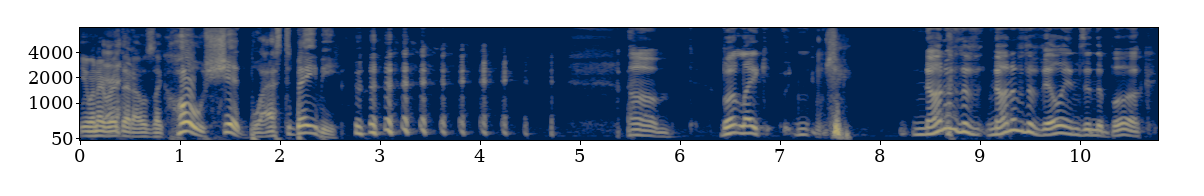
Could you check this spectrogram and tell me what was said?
Yeah, when I read that, I was like, "Oh shit, blasted baby!" But like none of the none of the villains in the book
